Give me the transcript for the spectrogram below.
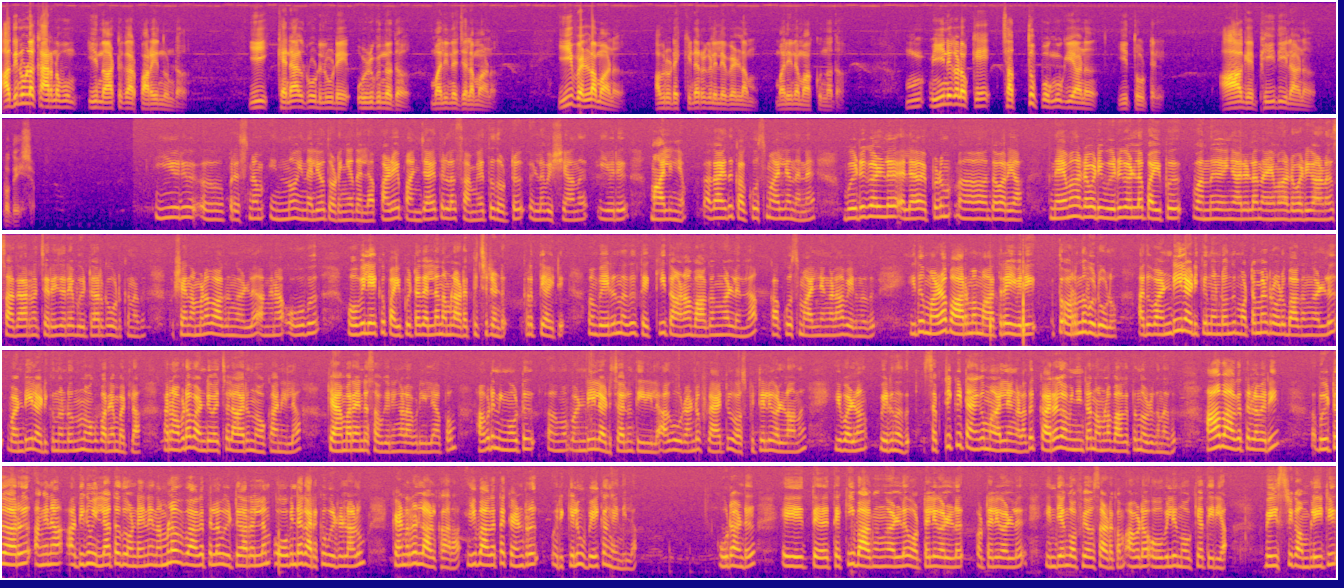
അതിനുള്ള കാരണവും ഈ നാട്ടുകാർ പറയുന്നുണ്ട്. ഈ കനാൽ റോഡിലൂടെ ഒഴുകുന്നത് മലിനജലമാണ്. ഈ വെള്ളമാണ് അവരുടെ കിണറുകളിലെ വെള്ളം മലിനമാക്കുന്നത്. മീനുകളൊക്കെ ചത്തു പൊങ്ങുകയാണ് ഈ തോട്ടിൽ. ആകെ ഭീതിയിലാണ് പ്രദേശം. ഈ ഒരു പ്രശ്നം ഇന്നോ ഇന്നലെയോ തുടങ്ങിയതല്ല. പഴയ പഞ്ചായത്തുള്ള സമയത്ത് തൊട്ട് ഉള്ള വിഷയമാണ് ഈ ഒരു മാലിന്യം. അതായത് കക്കൂസ് മാലിന്യം തന്നെ. വീടുകളിൽ എല്ലാ എപ്പോഴും എന്താ പറയുക നിയമ നടപടി വീടുകളിലെ പൈപ്പ് വന്നു കഴിഞ്ഞാലുള്ള നിയമ നടപടിയാണ് സാധാരണ ചെറിയ ചെറിയ വീട്ടുകാർക്ക് കൊടുക്കുന്നത്. പക്ഷേ നമ്മുടെ ഭാഗങ്ങളിൽ അങ്ങനെ ഓവ് ഓവിലേക്ക് പൈപ്പ് ഇട്ടതെല്ലാം നമ്മൾ അടപ്പിച്ചിട്ടുണ്ട് കൃത്യമായിട്ട്. അപ്പം വരുന്നത് തെക്കി താണ ഭാഗങ്ങളിൽ ഭാഗങ്ങളിലുള്ള കക്കൂസ് മാലിന്യങ്ങളാണ് വരുന്നത്. ഇത് മഴ പാറുമ്പോൾ മാത്രമേ ഇവർ തുറന്നു വിടുകയുള്ളൂ അത് വണ്ടിയിൽ അടിക്കുന്നുണ്ടോ എന്ന് മൊട്ടമ്മൽ റോഡ് ഭാഗങ്ങളിൽ വണ്ടിയിൽ അടിക്കുന്നുണ്ടോ എന്ന് നമുക്ക് പറയാൻ പറ്റില്ല. കാരണം അവിടെ വണ്ടി വെച്ചാൽ ആരും നോക്കാനില്ല. ക്യാമറേന്റെ സൗകര്യങ്ങൾ അവിടെ ഇല്ല അപ്പം അവിടെ നിങ്ങോട്ട് വണ്ടിയിൽ അടിച്ചാലും തീരില്ല. അത് കൂടാണ്ട് ഫ്ലാറ്റ് ഹോസ്പിറ്റലുകളിലാണ് ഈ വെള്ളം വരുന്നത്. സെപ്റ്റിക് ടാങ്ക് മാലിന്യങ്ങൾ അത് കര കവിഞ്ഞിട്ടാണ് നമ്മളെ ഭാഗത്തു നിന്ന് ഒഴുകുന്നത്. ആ ഭാഗത്തുള്ളവർ വീട്ടുകാർ അങ്ങനെ അധികം ഇല്ലാത്തത് കൊണ്ട് തന്നെ നമ്മളെ ഭാഗത്തുള്ള വീട്ടുകാരെല്ലാം ഓവിന്റെ കരക്ക് വീടുള്ള ആളും കിണറുള്ള ആൾക്കാരാണ് ഈ ഭാഗത്തെ കിണർ ഒരിക്കലും ഉപയോഗിക്കാൻ കഴിയുന്നില്ല കൂടാണ്ട് ഈ തെക്കി ഭാഗങ്ങളിൽ ഹോട്ടലുകളിൽ ഹോട്ടലുകളിൽ ഇന്ത്യൻ കോഫി ഹൗസ് അടക്കം അവിടെ ഓവിൽ നോക്കിയാൽ തിരിയാം വേസ്റ്റ് കംപ്ലീറ്റ്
